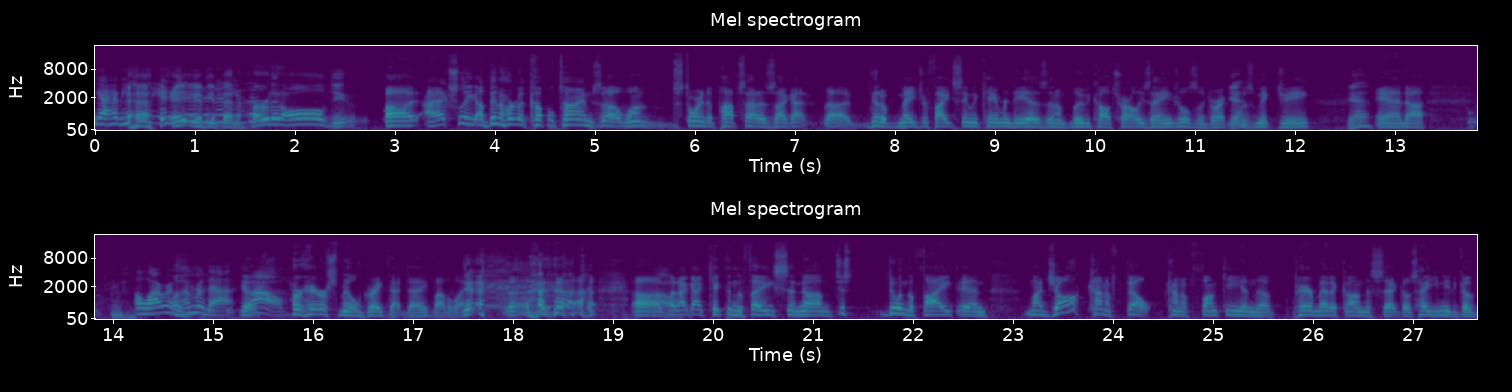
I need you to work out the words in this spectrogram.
Yeah, have you been injured? Have you in been hurt at all? Do you? Uh, I actually I've been hurt a couple times. Uh, one story that pops out is I got uh, did a major fight scene with Cameron Diaz in a movie called Charlie's Angels. The director Yeah. was McG. Yeah. And uh, Oh, I remember that. yes, Wow. her hair smelled great that day, by the way. Yeah. uh, But I got kicked in the face and um, just doing the fight and. My jaw kind of felt kind of funky, and the paramedic on the set goes, "Hey, you need to go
